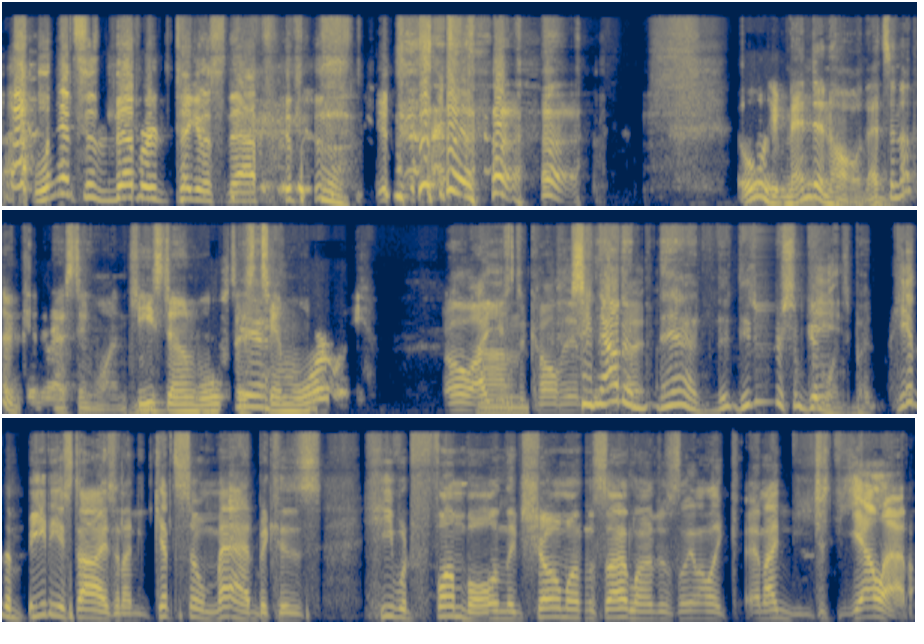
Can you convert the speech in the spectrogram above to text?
I'm gonna- Lance has never taken a snap. oh, Mendenhall. That's another interesting one. Keystone Wolf says Yeah. Tim Worley. oh, I used Um, to call him. See now uh, they're yeah. th- these are some good he- ones, but he had the beadiest eyes, and I'd get so mad because he would fumble, and they'd show him on the sideline, just you know, like, and I'd just yell at him.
